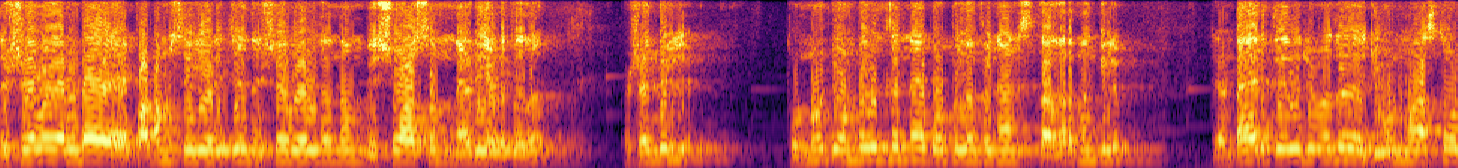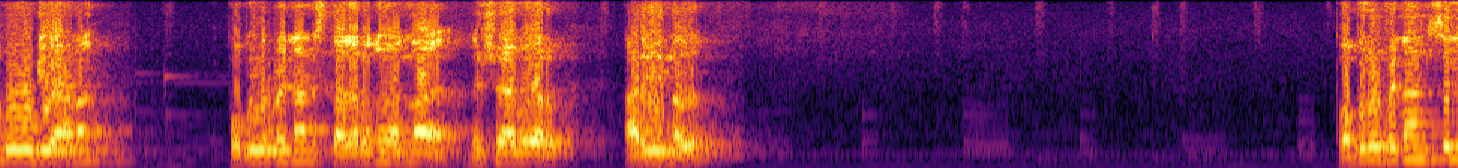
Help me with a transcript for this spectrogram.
നിക്ഷേപകരുടെ പണം സ്വീകരിച്ച് നിക്ഷേപകരിൽ നിന്നും വിശ്വാസം നേടിയെടുത്തത്. പക്ഷെങ്കിൽ തൊണ്ണൂറ്റി ഒമ്പതിൽ തന്നെ പോപ്പുലർ ഫിനാൻസ് തകർന്നെങ്കിലും രണ്ടായിരത്തി ഇരുപത് ജൂൺ മാസത്തോടു കൂടിയാണ് പോപ്പുലർ ഫിനാൻസ് തകർന്നു എന്ന് നിക്ഷേപകർ അറിയുന്നത്. പോപ്പുലർ ഫിനാൻസിൽ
